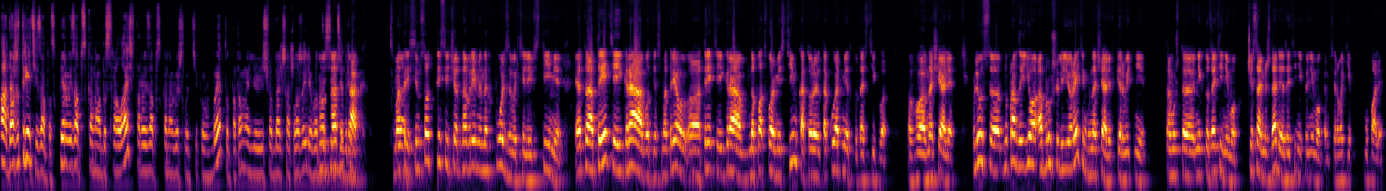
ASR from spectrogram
А, даже третий запуск. Первый запуск она обосралась, второй запуск она вышла типа в бету, потом ее еще дальше отложили вот ну, до даже так. Смотри, да. 700 тысяч одновременных пользователей в Steam. Это третья игра, вот я смотрел, э, третья игра на платформе Steam, которая такую отметку достигла в начале. Плюс, э, ну правда, ее обрушили ее рейтинг в начале, в первые дни, потому что никто зайти не мог. Часами ждали, а зайти никто не мог, там серваки упали.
